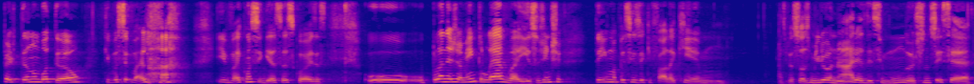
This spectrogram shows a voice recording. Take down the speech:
apertando um botão que você vai lá e vai conseguir essas coisas. O, o planejamento leva a isso. A gente tem uma pesquisa que fala que hum, as pessoas milionárias desse mundo, eu não sei se é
